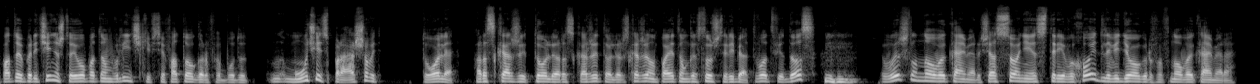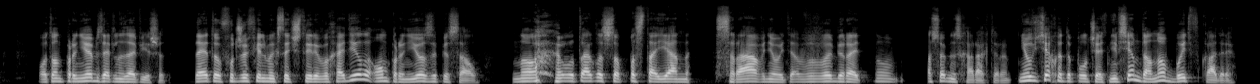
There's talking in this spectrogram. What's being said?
по той причине, что его потом в личке все фотографы будут мучить, спрашивать, Толя, расскажи, Толя, расскажи, Толя, расскажи. Он поэтому говорит, слушайте, ребят, вот видос, вышла новая камера. Сейчас Sony S3 выходит для видеографов новая камера. Вот он про нее обязательно запишет. До этого Fujifilm X-T4 выходила, он про нее записал. Но вот так вот, чтобы постоянно сравнивать, а, выбирать, ну, особенность характера. Не у всех это получается, не всем дано быть в кадре.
